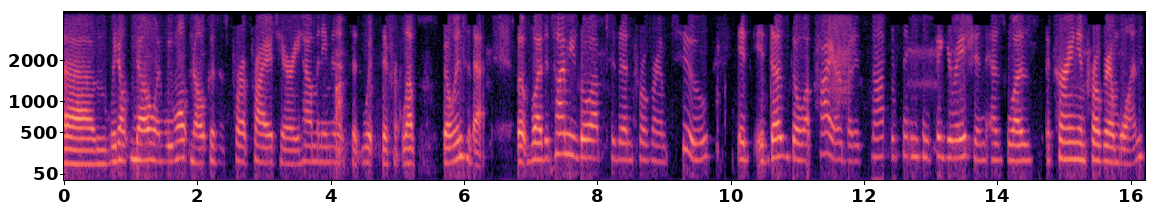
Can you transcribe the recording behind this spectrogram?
um, we don't know and we won't know because it's proprietary how many minutes at which different levels go into that. But by the time you go up to then program two, it, it does go up higher, but it's not the same configuration as was occurring in program one,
